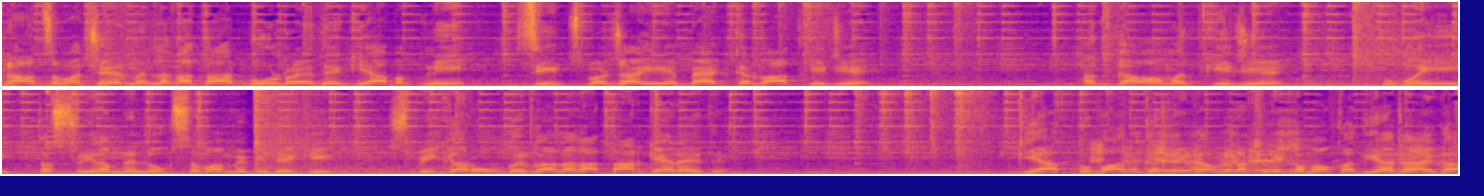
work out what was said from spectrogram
राज्यसभा चेयरमैन लगातार बोल रहे थे कि आप अपनी सीट्स पर जाइए, बैठकर बात कीजिए। हंगामा मत कीजिए। तो वही तस्वीर हमने लोकसभा में भी देखी। स्पीकर ओम बिरला लगातार कह रहे थे कि आपको बात करने का रखने का मौका दिया जाएगा?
